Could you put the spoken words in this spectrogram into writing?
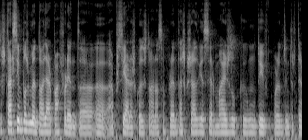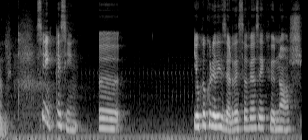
estar simplesmente a olhar para a frente, a, a- a apreciar as coisas que estão à nossa frente, acho que já devia ser mais do que um motivo para nos entretermos. Sim, é assim. Eh, e o que eu queria dizer dessa vez é que nós,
